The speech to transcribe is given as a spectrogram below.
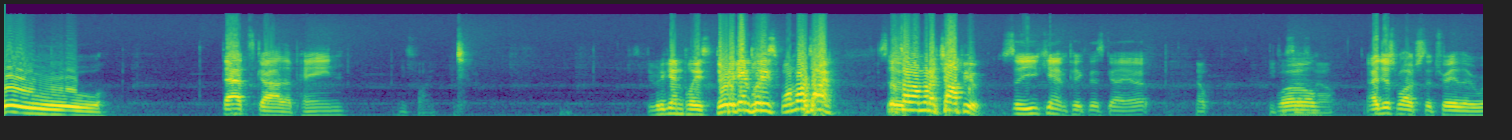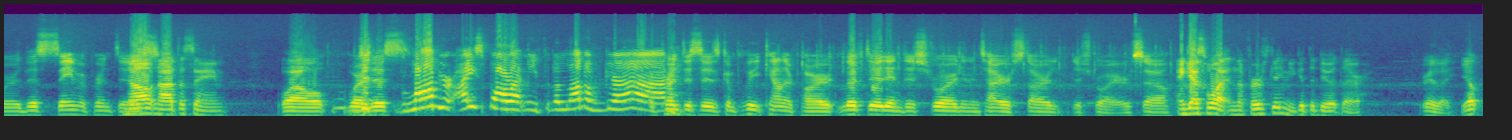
Ooh. That's got a pain. He's fine. Just do it again, please. Do it again, please. One more time. So, this time I'm gonna chop you. so you can't pick this guy up? He just Well, says no. I just watched the trailer where this same apprentice. No, not the same. Well, where Just this lob your ice ball at me for the love of God. apprentice's complete counterpart lifted and destroyed an entire star destroyer. So And guess what? In the first game, you get to do it there. really, Yep.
